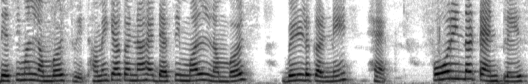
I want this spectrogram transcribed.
decimal numbers with हमें क्या करना है? डेसिमल नंबर्स बिल्ड करने हैं। Four in the ten place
